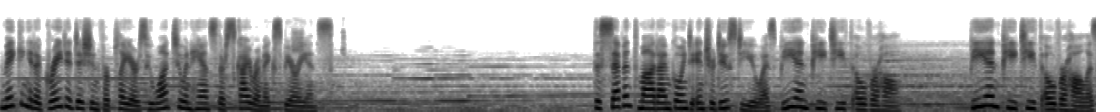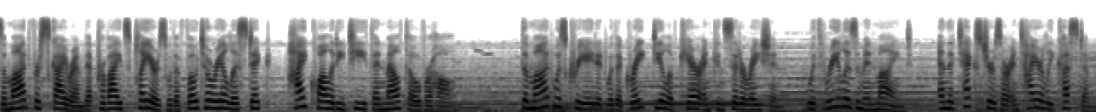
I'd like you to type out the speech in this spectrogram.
making it a great addition for players who want to enhance their Skyrim experience. The seventh mod I'm going to introduce to you is BNP Teeth Overhaul. BNP Teeth Overhaul is a mod for Skyrim that provides players with a photorealistic, high-quality teeth and mouth overhaul. The mod was created with a great deal of care and consideration, with realism in mind, and the textures are entirely custom,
